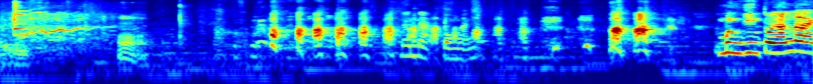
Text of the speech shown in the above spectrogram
ยอืมนั่นน่ะตรงนั้น มึงยิงตัวนั้นเลย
